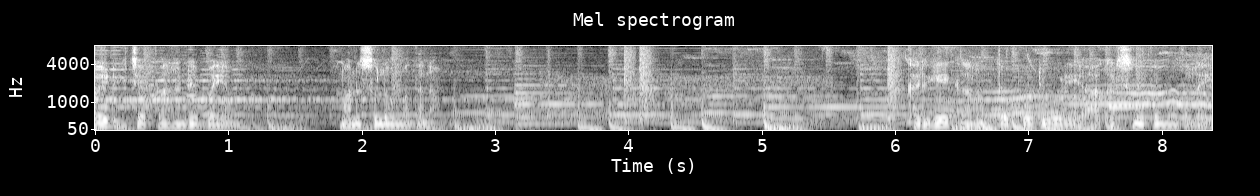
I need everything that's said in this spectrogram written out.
బయటికి చెప్పాలంటే భయం మనసులో మదనం. కరిగే కాలంతో పోటీపడి ఆకర్షణతో మొదలై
